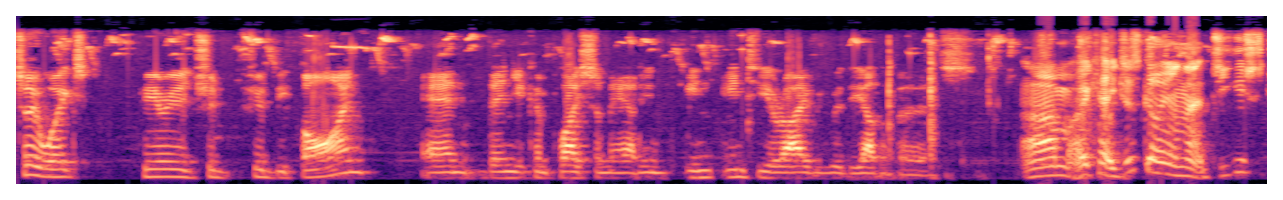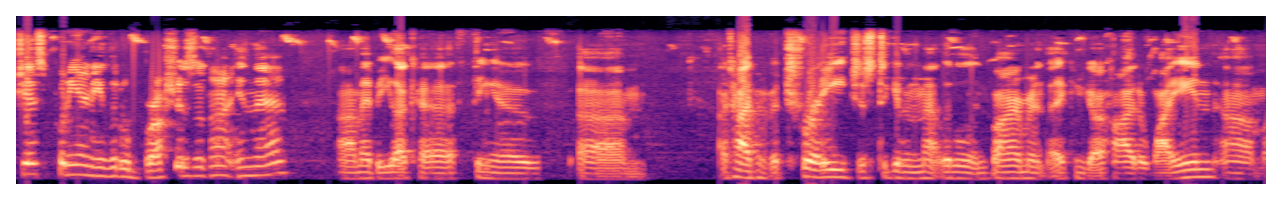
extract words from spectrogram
two weeks period should should be fine, and then you can place them out in, in into your aviary with the other birds. Um, okay, just going on that, do you suggest putting any little brushes of that in there? Uh, maybe like a thing of um, a type of a tree, just to give them that little environment they can go hide away in um,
